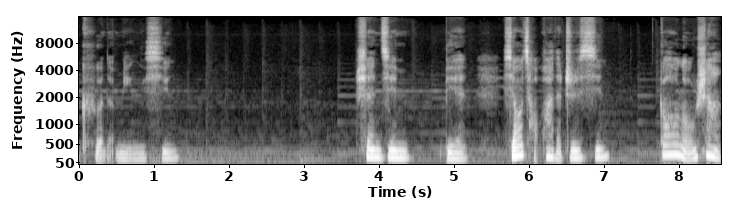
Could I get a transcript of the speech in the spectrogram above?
颗的明星。山间边，小草花的知心；高楼上，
